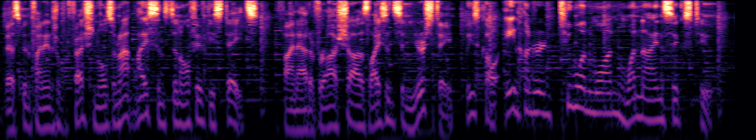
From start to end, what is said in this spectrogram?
Investment financial professionals are not licensed in all 50 states. To find out if Raj Shah is licensed in your state, please call 800 211 1962.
